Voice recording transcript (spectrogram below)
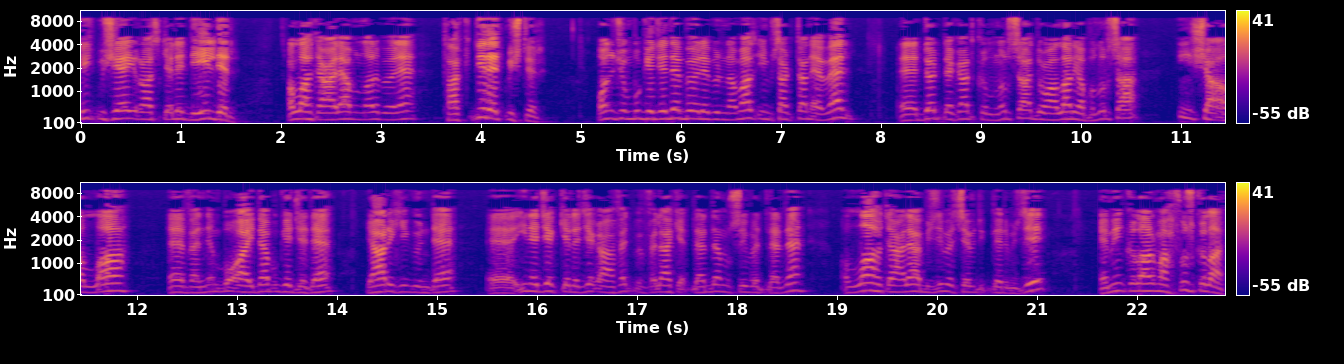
Hiçbir şey rastgele değildir. Allah Teala bunları böyle takdir etmiştir. Onun için bu gecede böyle bir namaz imsaktan evvel e, dört rekat kılınırsa, dualar yapılırsa inşallah efendim bu ayda, bu gecede, yarınki günde e, inecek gelecek afet ve felaketlerden, musibetlerden Allahu Teala bizi ve sevdiklerimizi emin kılar, mahfuz kılar.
